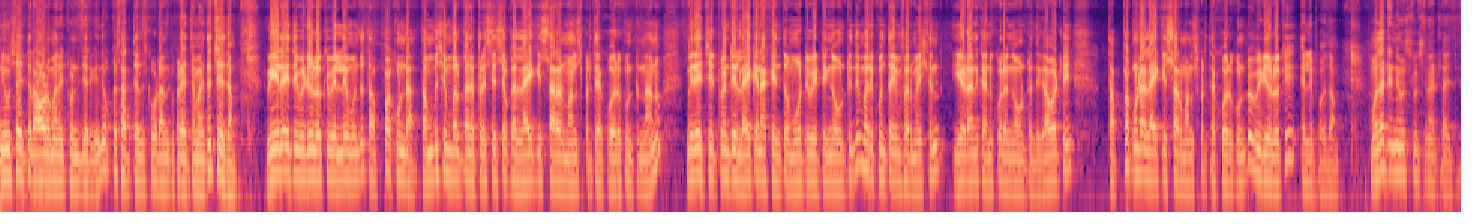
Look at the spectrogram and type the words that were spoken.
న్యూస్ అయితే రావడం అనేటువంటి జరిగింది. ఒకసారి తెలుసుకోవడానికి ప్రయత్నం అయితే చేద్దాం. వీలైతే వీడియోలోకి వెళ్ళే ముందు తప్పకుండా తంబు సింబల్ పైన ప్రెస్ చేసి ఒక లైక్ ఇస్తారని మనస్ఫూర్తిగా కోరుకుంటున్నాను. మీరు ఇచ్చేటువంటి లైక్ నాకు ఎంతో మోటివేటింగ్గా ఉంటుంది. మరి కొంత ఇన్ఫర్మేషన్ ఇవ్వడానికి అనుకూలంగా ఉంటుంది. కాబట్టి తప్పకుండా లైక్ ఇస్తారు మనస్ఫూర్తిగా కోరుకుంటూ వీడియోలోకి వెళ్ళిపోదాం. మొదటి న్యూస్ చూసినట్లయితే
